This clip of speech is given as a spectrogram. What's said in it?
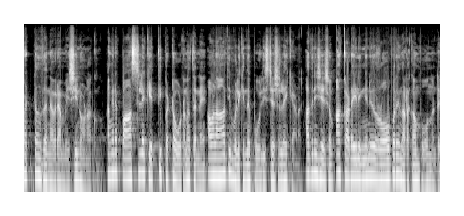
പെട്ടെന്ന് തന്നെ അവർ ആ മെഷീൻ ഓൺ ആക്കുന്നു. അങ്ങനെ പാസ്റ്റിലേക്ക് എത്തിപ്പെട്ട ഉടനെ തന്നെ അവൾ ആദ്യം വിളിക്കുന്ന പോലീസ് സ്റ്റേഷനിലേക്കാണ് അതിനുശേഷം ആ കടയിൽ ഇങ്ങനെ ഒരു റോബറി നടക്കാൻ പോകുന്നുണ്ട്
